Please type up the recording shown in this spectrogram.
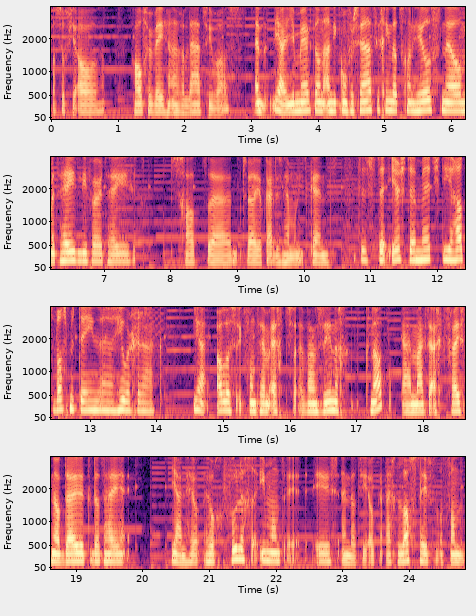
Alsof je al halverwege een relatie was. En ja, je merkt dan aan die conversatie ging dat gewoon heel snel met hey lieverd, hey schat, uh, terwijl je elkaar dus helemaal niet kent. Dus de eerste match die je had was meteen uh, heel erg raak. Ja, alles. Ik vond hem echt waanzinnig knap. Ja, hij maakte eigenlijk vrij snel duidelijk dat hij ja, een heel, heel gevoelige iemand is. En dat hij ook echt last heeft van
